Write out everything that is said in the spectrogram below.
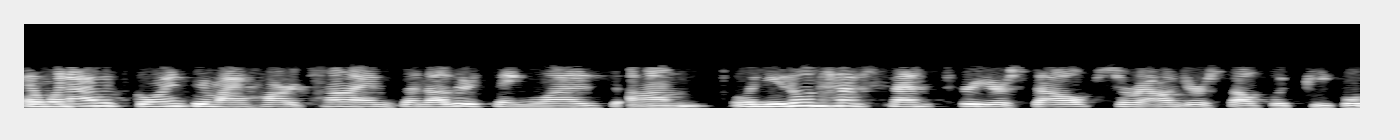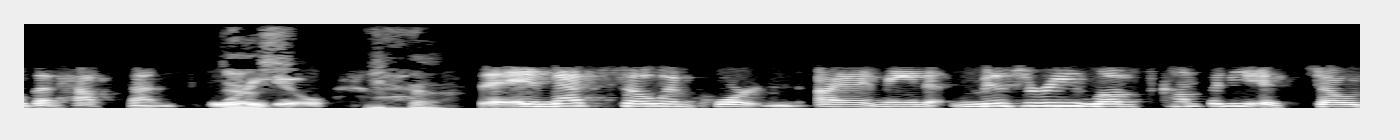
and when i was going through my hard times another thing was um, when you don't have sense for yourself surround yourself with people that have sense for yes. you yeah. and that's so important i mean misery loves company is so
